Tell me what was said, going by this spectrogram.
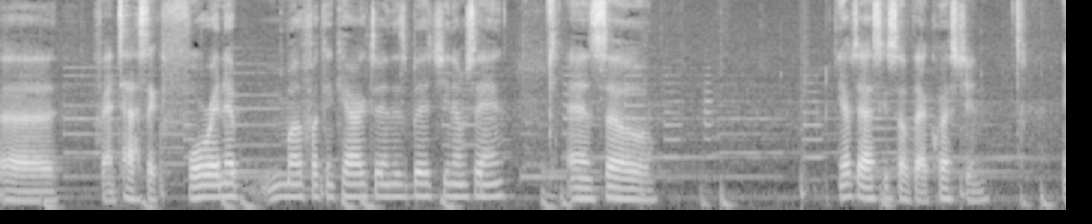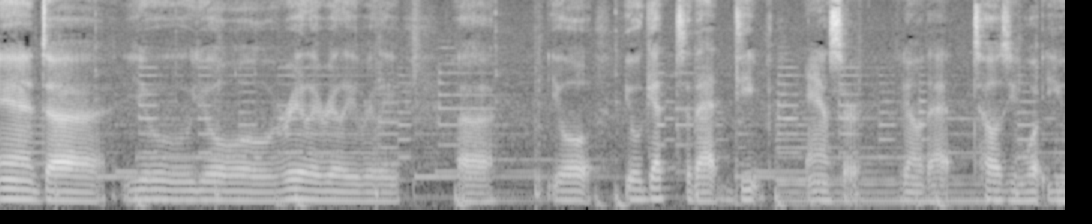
uh, fantastic foreigner motherfucking character in this bitch? You know what I'm saying? And so you have to ask yourself that question, and uh, you you'll really really really. Uh, you'll you'll get to that deep answer you know that tells you what you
